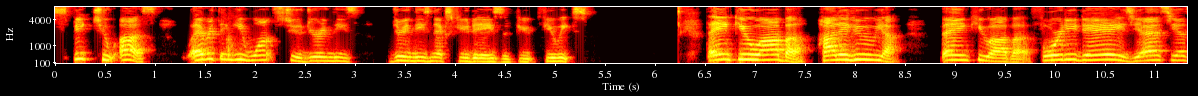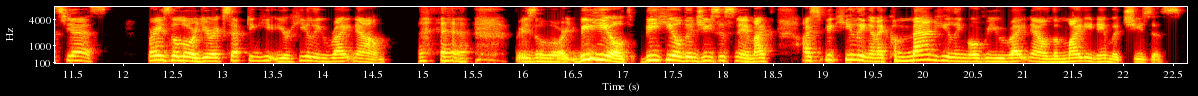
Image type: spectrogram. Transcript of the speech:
speak to us everything he wants to during these during these next few days and few few weeks. Thank you, Abba. Hallelujah. Thank you, Abba. 40 days. Yes, yes, yes. Praise the Lord. You're accepting he- your healing right now. Praise the Lord. Be healed. Be healed in Jesus' name. I, I speak healing and I command healing over you right now in the mighty name of Jesus.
